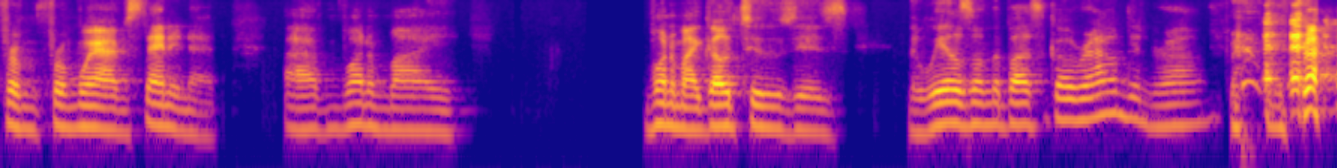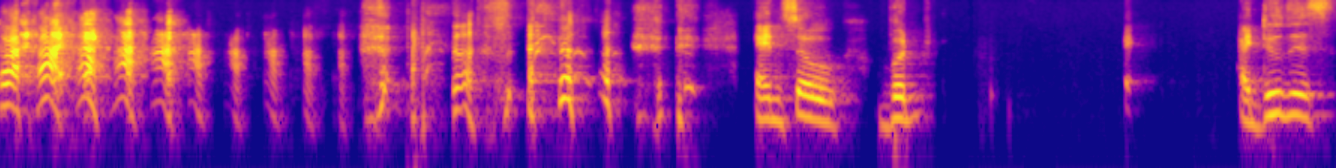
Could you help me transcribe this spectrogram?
from from where I'm standing at. Uh, one of my one of my go-tos is the wheels on the bus go round and round. and so, but I do this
